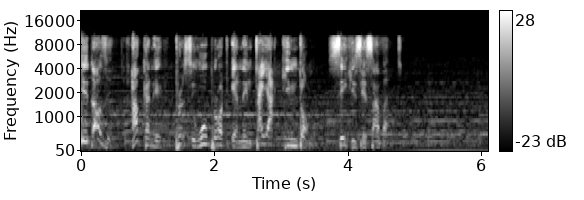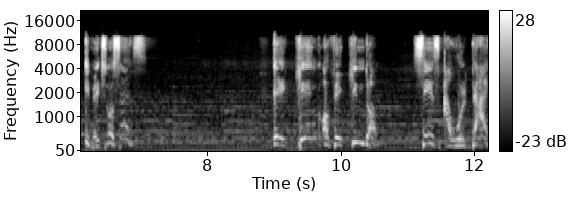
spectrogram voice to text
It doesn't. How can a person who brought an entire kingdom say he's a servant? It makes no sense. A king of a kingdom says, I will die.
